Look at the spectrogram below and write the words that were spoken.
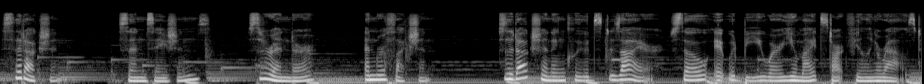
seduction, sensations, surrender, and reflection. Seduction includes desire, so it would be where you might start feeling aroused.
